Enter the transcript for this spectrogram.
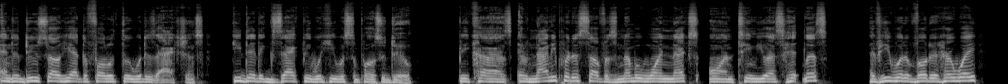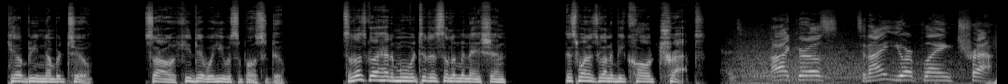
And to do so, he had to follow through with his actions. He did exactly what he was supposed to do. Because if Nany put herself as number one next on Team US hit list, if he would have voted her way, he'll be number two. So he did what he was supposed to do. So let's go ahead and move into this elimination. This one is going to be called Trapped. All right, girls, tonight you are playing Trapped.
